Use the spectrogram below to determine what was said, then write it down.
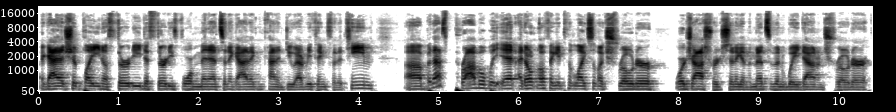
A guy that should play, you know, 30 to 34 minutes and a guy that can kind of do everything for the team. Uh, but that's probably it. I don't know if I get to the likes of like Schroeder or Josh Richardson. Again, the minutes have been way down on Schroeder.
